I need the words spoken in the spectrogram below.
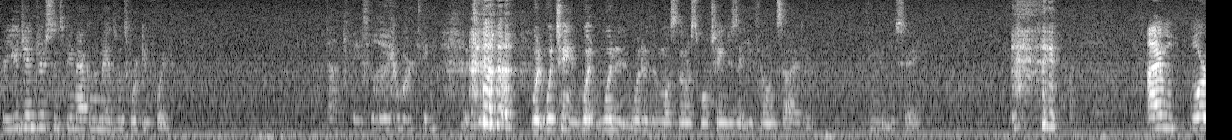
For you, Ginger, since being back on the meds, what's working for you? That's basically working. what what change? What what are, what are the most noticeable changes that you feel inside, or thing that you say? I'm more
